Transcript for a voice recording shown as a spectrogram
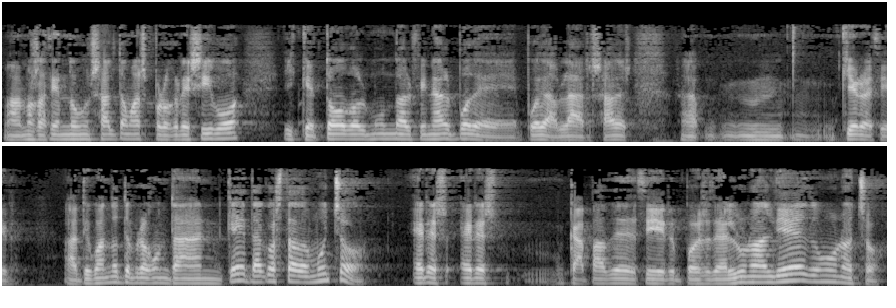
Vamos haciendo un salto más progresivo y que todo el mundo al final puede, puede hablar, ¿sabes? Mm, quiero decir, a ti cuando te preguntan, ¿qué? ¿Te ha costado mucho? Eres, eres capaz de decir, pues del 1 al 10, un 8.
